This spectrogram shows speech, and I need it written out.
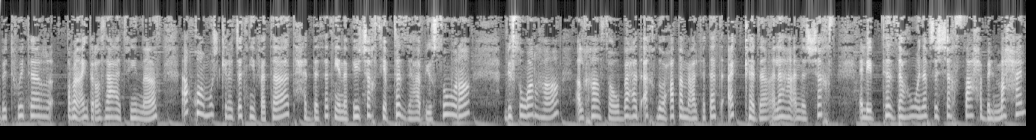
بتويتر طبعا أقدر أساعد فيه الناس. أقوى مشكلة جتني فتاة حدثتني أن في شخص يبتزها بصورة بصورها الخاصة وبعد أخذ وعطى مع الفتاة أكد لها أن الشخص اللي ابتزها هو نفس الشخص صاحب المحل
